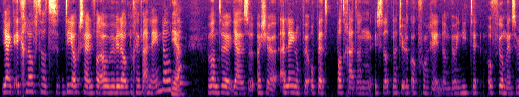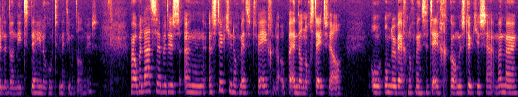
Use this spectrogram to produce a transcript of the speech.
ja, ik, ik geloof dat die ook zeiden van... Oh, we willen ook nog even alleen lopen. Ja. Want eh, ja, dus als je alleen op, op het pad gaat, dan is dat natuurlijk ook voor een reden. Dan wil je niet, de- of veel mensen willen dan niet de hele route met iemand anders. Maar op het laatste hebben we dus een, een stukje nog met z'n tweeën gelopen. En dan nog steeds wel on- onderweg nog mensen tegengekomen, stukjes samen. Maar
